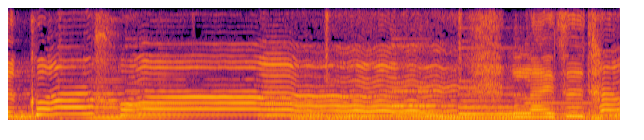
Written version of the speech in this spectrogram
的关怀来自他。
